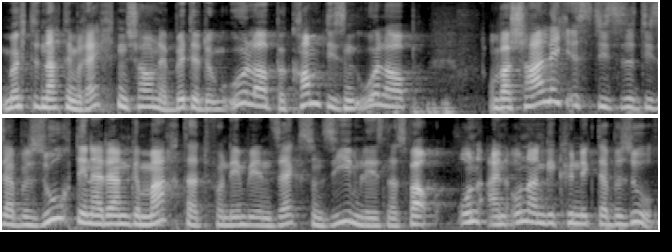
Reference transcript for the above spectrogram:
möchte nach dem Rechten schauen. Er bittet um Urlaub, bekommt diesen Urlaub und wahrscheinlich ist diese, dieser Besuch, den er dann gemacht hat, von dem wir in 6 und 7 lesen, das war un, ein unangekündigter Besuch.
